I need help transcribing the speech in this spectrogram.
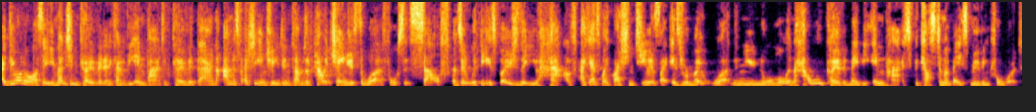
I do want to also, you mentioned COVID and kind of the impact of COVID there. And I'm especially intrigued in terms of how it changes the workforce itself. And so with the exposure that you have, I guess my question to you is like, is remote work the new normal? And how will COVID maybe impact the customer base moving forward?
